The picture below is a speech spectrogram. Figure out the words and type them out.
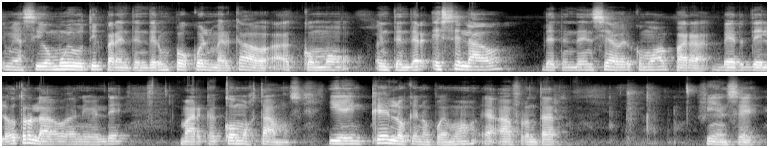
me ha sido muy útil para entender un poco el mercado, cómo entender ese lado de tendencia, a ver cómo va, para ver del otro lado, a nivel de marca, cómo estamos y en qué es lo que nos podemos eh, afrontar. Fíjense,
